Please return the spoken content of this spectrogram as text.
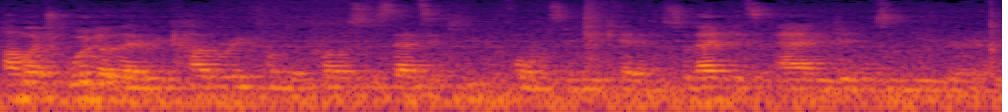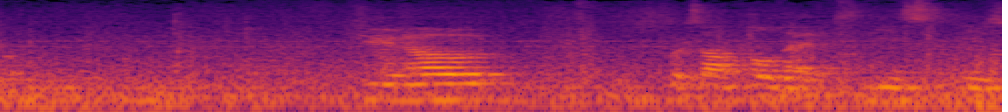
How much wood are they recovering from the process? That's a key performance indicator. So that gets added in as a new If you know, for example, that these, these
